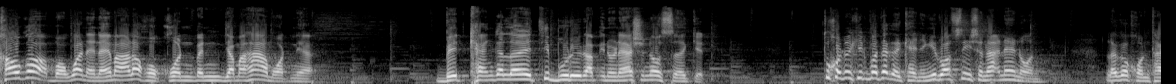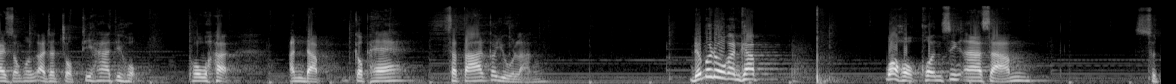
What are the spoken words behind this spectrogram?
เขาก็บอกว่าไหน ๆ มาแล้ว 6 คนเป็นยามาฮ่าหมดเนี่ยบิดแข่งกันเลยที่บุรีรัมย์อินเตอร์เนชั่นแนลเซอร์กิตทุกคนก็คิดว่าถ้าเกิดแข่งอย่างนี้รอสซี่ชนะแน่นอน แล้วก็คนไทยสองคนก็อาจจะจบที่ 5 ที่ 6 เพราะว่าอันดับก็แพ้ สตาร์ทก็อยู่หลัง เดี๋ยวมาดูกันครับว่า 6 คนซิ่ง R3 สุด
